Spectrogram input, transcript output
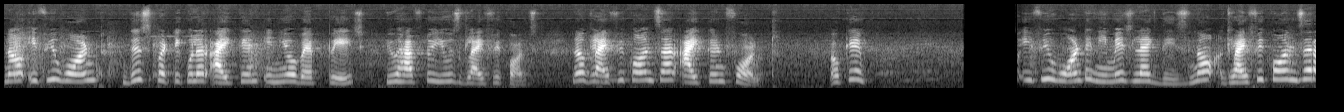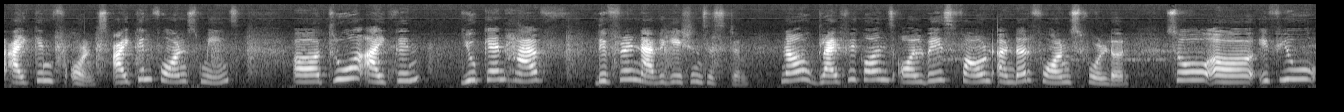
Now if you want this particular icon in your web page, you have to use glyphicons. Now glyphicons are icon font. Okay, if you want an image like these now glyphicons are icon fonts icon fonts means uh, through an icon you can have different navigation system. Now glyphicons always found under fonts folder. So uh, if you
